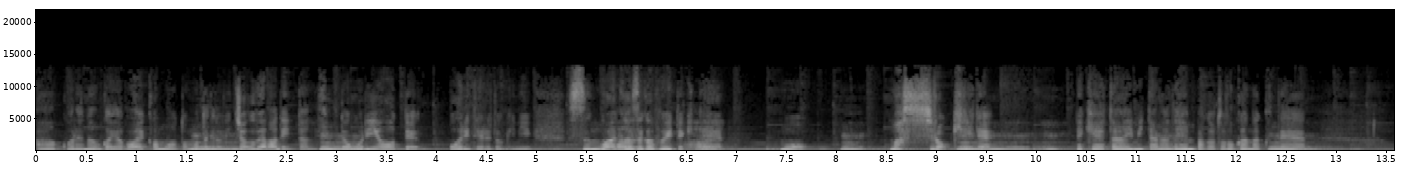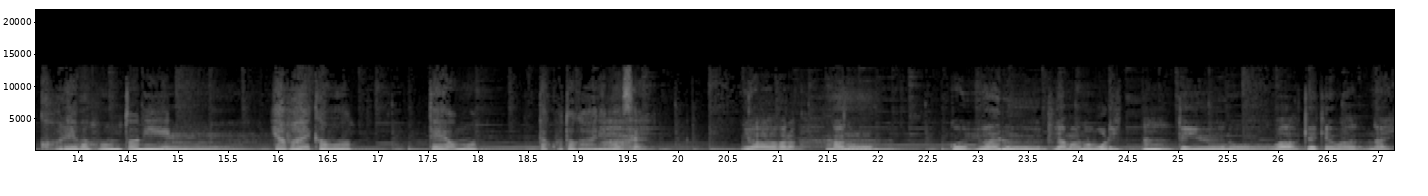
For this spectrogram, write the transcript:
ああこれなんかやばいかもと思ったけど、うん。一応上まで行ったんですよ、でうん。降りようって降りてる時にすんごい風が吹いてきて、はい。はいもうん。う真っ白霧で,、うんうんで携帯見たらうん。電波が届かなくて、うん。これは本当うにん。やばいかもって思ったことがあります、はい。いやだからうん。あのこういわゆる山登りうんっていうのは経験はない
